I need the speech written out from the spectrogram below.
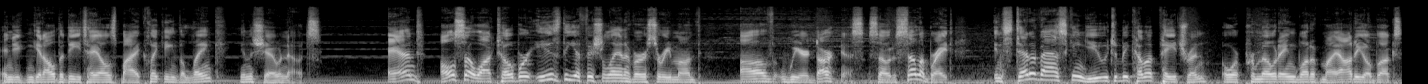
and you can get all the details by clicking the link in the show notes. And also October is the official anniversary month of Weird Darkness, so to celebrate, Instead of asking you to become a patron or promoting one of my audiobooks,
